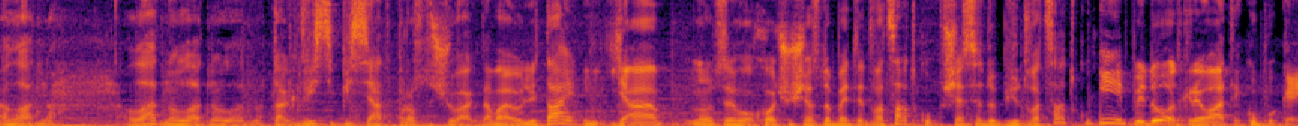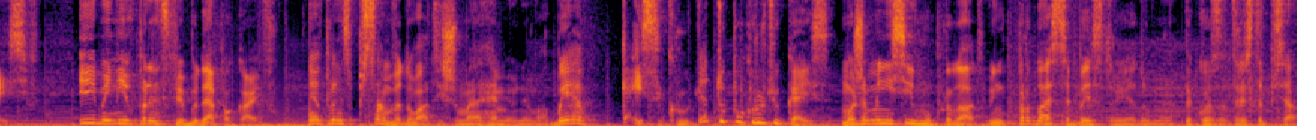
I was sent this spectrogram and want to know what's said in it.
А ладно. Ладно, ладно, ладно. Так, 250, просто чувак, давай улітай. Я ну цього хочу зараз добити двадцятку. Щас я доб'ю двадцятку і піду відкривати купу кейсів. І мені, в принципі, буде по кайфу. Я, в принципі, сам винуватий, що в мене гемів нема. Бо я кейси крутю. Я тупо крутю кейси. Може мені сігму продати. Він продасться швидко, я думаю. Тако за 350.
